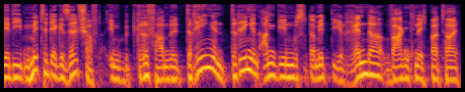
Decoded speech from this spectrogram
der die Mitte der Gesellschaft im Begriff haben will, dringend, dringend angehen muss, damit die Ränder, Wagenknecht-Partei,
